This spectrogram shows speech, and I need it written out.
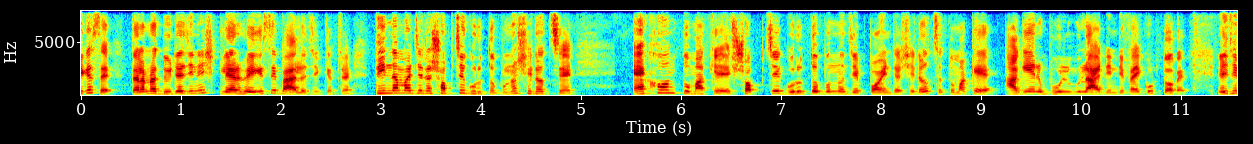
ঠিক আছে? তাহলে আমরা দুইটা জিনিস ক্লিয়ার হয়ে গেছি বায়োলজির ক্ষেত্রে। তিন নাম্বার যেটা সবচেয়ে গুরুত্বপূর্ণ সেটা হচ্ছে, এখন তোমাকে সবচেয়ে গুরুত্বপূর্ণ যে পয়েন্টটা সেটা হচ্ছে তোমাকে আগের ভুলগুলো আইডেন্টিফাই করতে হবে। এই যে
